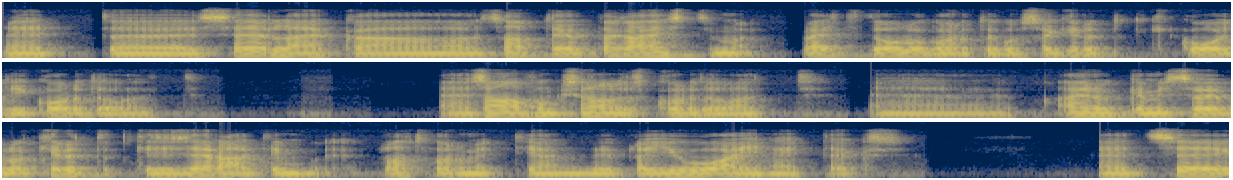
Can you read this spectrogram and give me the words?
et äh, sellega saab tegelikult väga hästi vältida olukorda, kus sa kirjutadki koodi korduvalt. Äh, sama funktsionaalsust korduvalt ainuke, mis sa võib-olla kirjutadki siis eraldi platvormiti on võib-olla UI näiteks. et see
